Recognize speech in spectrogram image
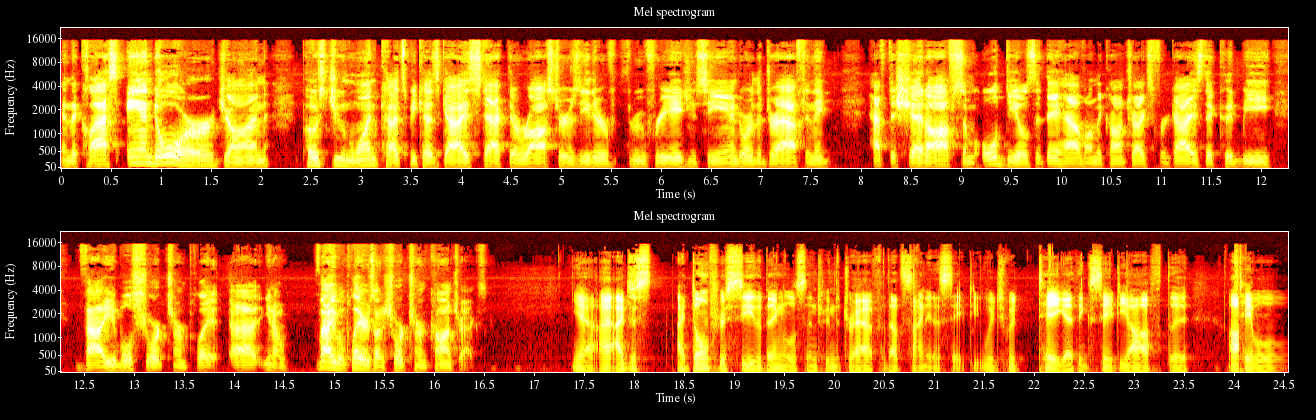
in the class and or john post june 1 cuts because guys stack their rosters either through free agency and or the draft and they have to shed off some old deals that they have on the contracts for guys that could be valuable short term play uh you know valuable players on short term contracts yeah, I, I just I don't foresee the Bengals entering the draft without signing a safety, which would take I think safety off the off table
